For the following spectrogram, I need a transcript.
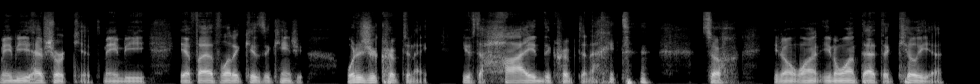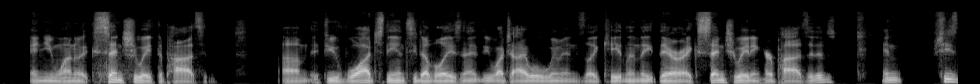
maybe you have short kids, maybe you have athletic kids that can't shoot. What is your kryptonite? You have to hide the kryptonite. so you don't want you don't want that to kill you, and you want to accentuate the positives. Um, if you've watched the NCAA's and you watch Iowa women's like Caitlin, they, they are accentuating her positives, and she's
